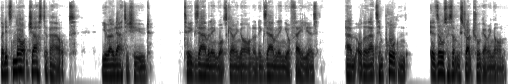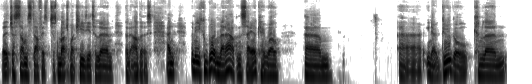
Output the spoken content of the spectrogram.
But it's not just about your own attitude to examining what's going on and examining your failures. Um, although that's important, there's also something structural going on. There's just some stuff is just much much easier to learn than others. And I mean, you can broaden that out and say, okay, well, um, uh, you know, Google can learn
